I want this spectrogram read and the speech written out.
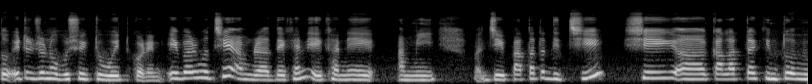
তো এটার জন্য অবশ্যই একটু ওয়েট করেন। এবার হচ্ছে আমরা দেখেন এখানে আমি যে পাতাটা দিচ্ছি, সেই কালারটা কিন্তু আমি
